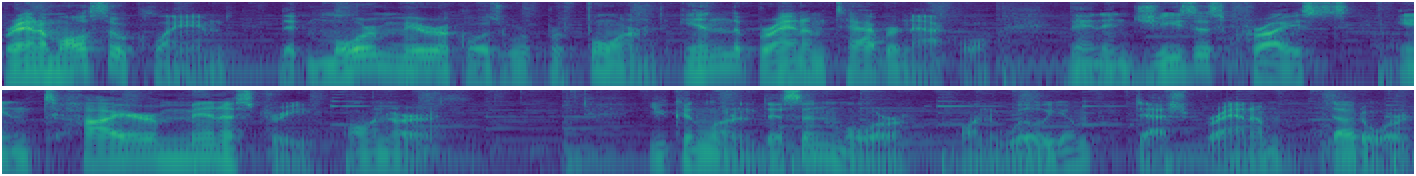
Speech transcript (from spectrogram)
Branham also claimed that more miracles were performed in the Branham Tabernacle than in Jesus Christ's entire ministry on earth. You can learn this and more on william-branham.org.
